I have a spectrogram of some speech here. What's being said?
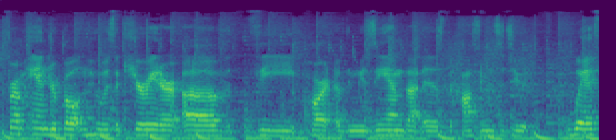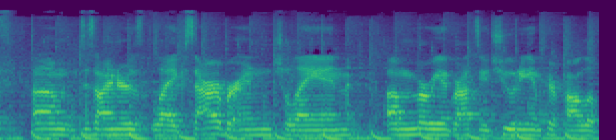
from Andrew Bolton, who is the curator of the part of the museum that is the Costume Institute, with um, designers like Sarah Burton, Chilean, um, Maria Grazia Chiuri, and Pierpaolo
